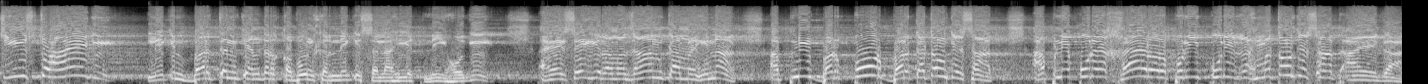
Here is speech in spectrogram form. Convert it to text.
چیز تو آئے گی، لیکن برتن کے اندر قبول کرنے کی صلاحیت نہیں ہوگی۔ ایسے ہی رمضان کا مہینہ اپنی بھرپور برکتوں کے ساتھ، اپنے پورے خیر اور پوری پوری رحمتوں کے ساتھ آئے گا۔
